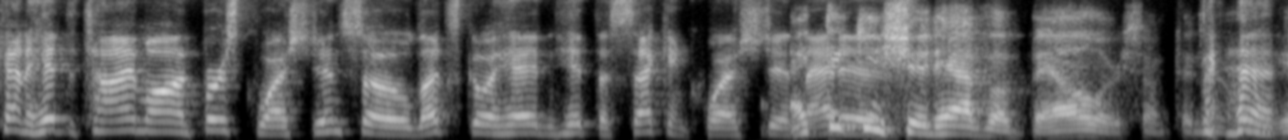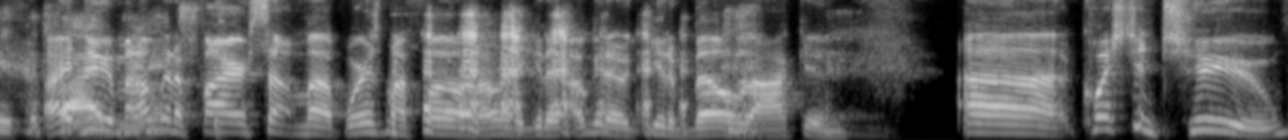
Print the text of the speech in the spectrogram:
kind of hit the time on first question. So let's go ahead and hit the second question. I that think is, you should have a bell or something. I do. Minutes. I'm going to fire something up. Where's my phone? I'm going to get a, I'm going to get a bell rocking. Uh, question two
